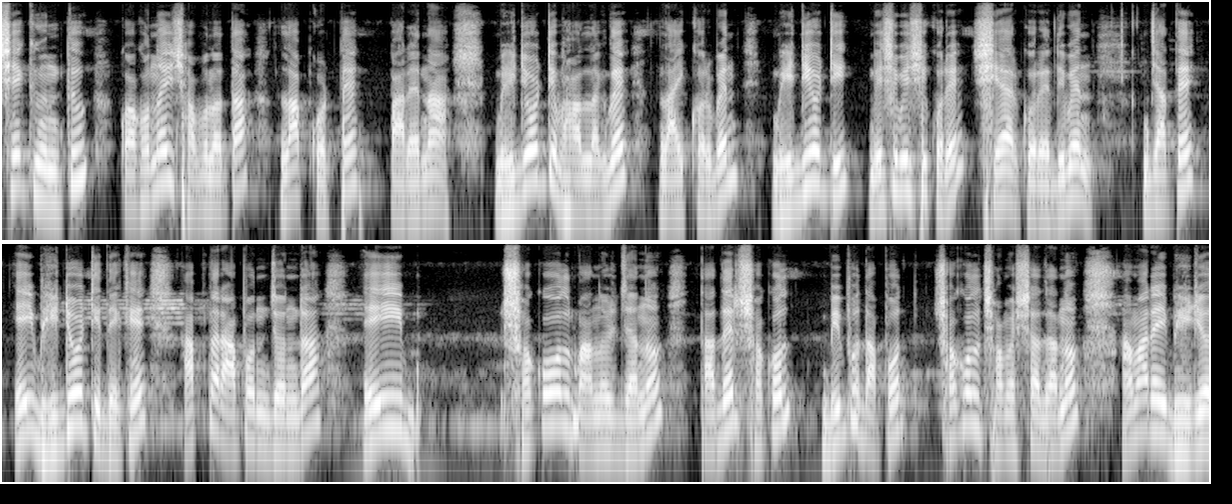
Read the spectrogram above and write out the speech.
সে কিন্তু কখনোই সফলতা লাভ করতে পারে না। ভিডিওটি ভালো লাগলে লাইক করবেন, ভিডিওটি বেশি বেশি করে শেয়ার করে দিবেন, যাতে এই ভিডিওটি দেখে আপনার আপনজনরা এই সকল মানুষ যেন তাদের সকল বিপদ আপদ, সকল সমস্যা যেন আমার এই ভিডিও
